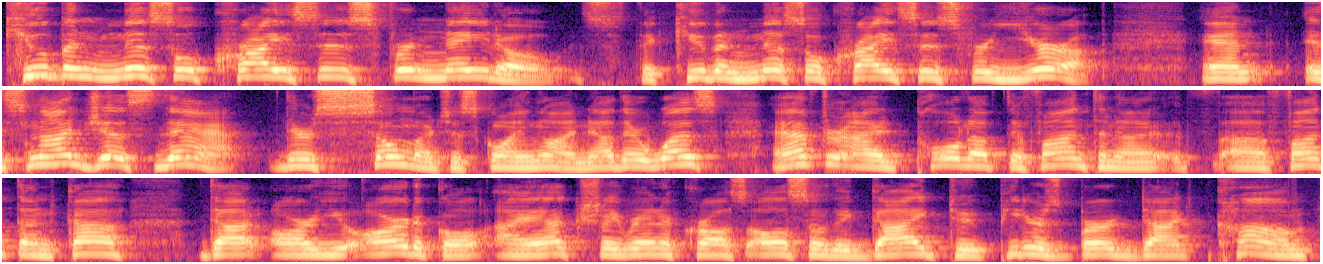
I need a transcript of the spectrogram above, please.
Cuban Missile Crisis for NATO. It's the Cuban Missile Crisis for Europe. And it's not just that. There's so much that's going on. Now, there was, after I had pulled up the uh, Fontanka.ru article, I actually ran across also the guide to Petersburg.com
